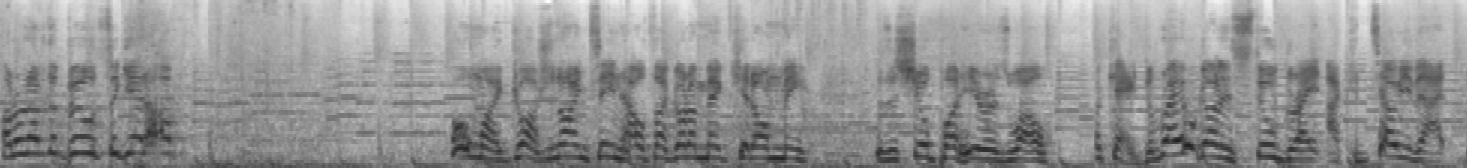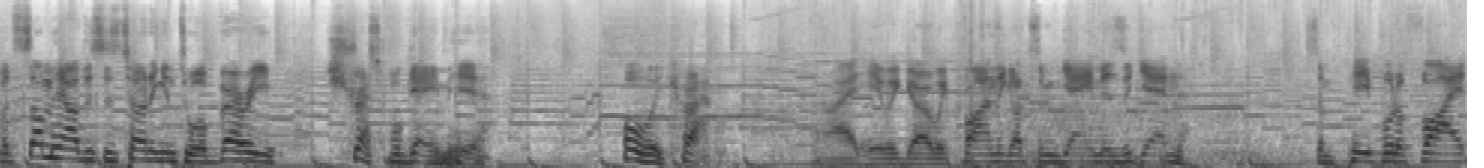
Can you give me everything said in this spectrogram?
I don't have the builds to get up. Oh my gosh, 19 health. I got a med kit on me. There's a shield pod here as well. Okay, the railgun is still great. I can tell you that. But somehow this is turning into a very stressful game here. Holy crap. All right, here we go. We finally got some gamers again. Some people to fight.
